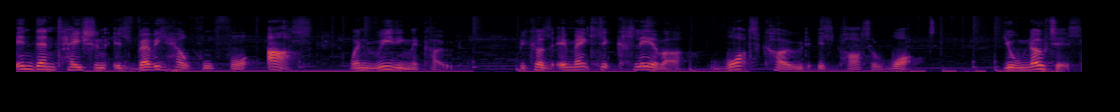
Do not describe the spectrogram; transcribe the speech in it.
indentation is very helpful for us when reading the code because it makes it clearer what code is part of what. You'll notice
